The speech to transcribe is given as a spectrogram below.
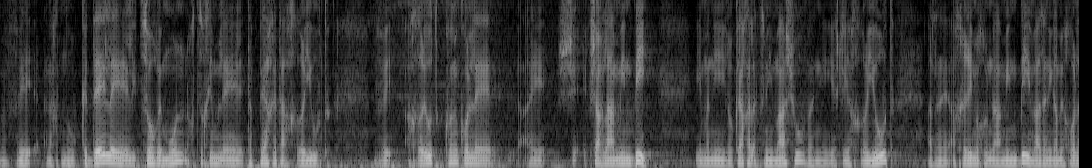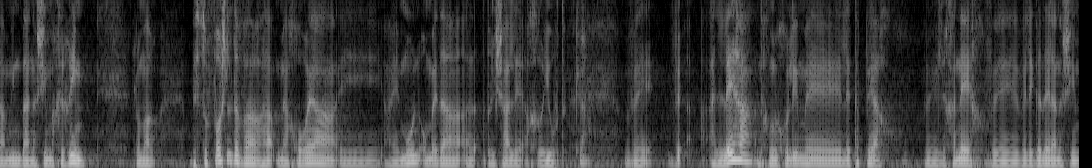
ואנחנו, כדי ליצור אמון, אנחנו צריכים לטפח את האחריות. ואחריות, קודם כל, אה, אה, שאפשר להאמין בי. אם אני לוקח על עצמי משהו ויש לי אחריות, אז אחרים יכולים להאמין בי, ואז אני גם יכול להאמין באנשים אחרים. כלומר, בסופו של דבר, מאחורי אה, האמון עומד הדרישה לאחריות. כן. ועליה אנחנו יכולים לטפח ולחנך ולגדל אנשים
